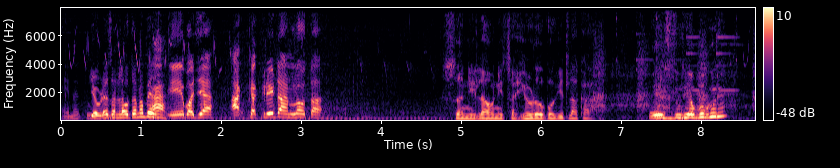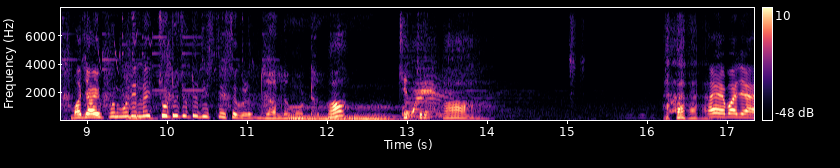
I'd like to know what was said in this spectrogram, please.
आहे ना तू. एवढ्याच आणला होता ना बे हा. ए बजा अख्खा क्रेट आणला होता. सनी लावणीचा हिडो बघितला का? ए सूर्या बघू रे. माझ्या आयफोनमध्ये लय छोटू छोटू दिसतंय सगळं. झालं मोठं. हा? चित्र. हा. ए बाजा.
